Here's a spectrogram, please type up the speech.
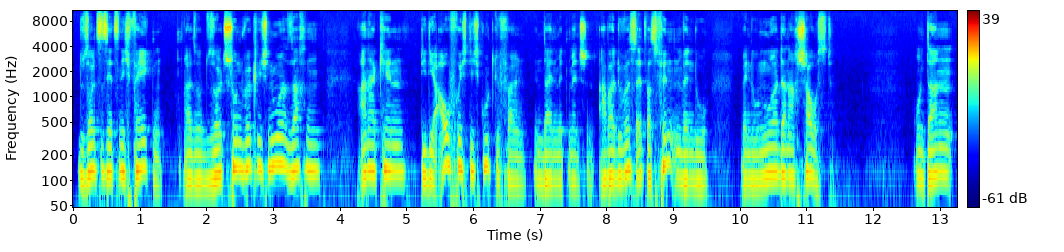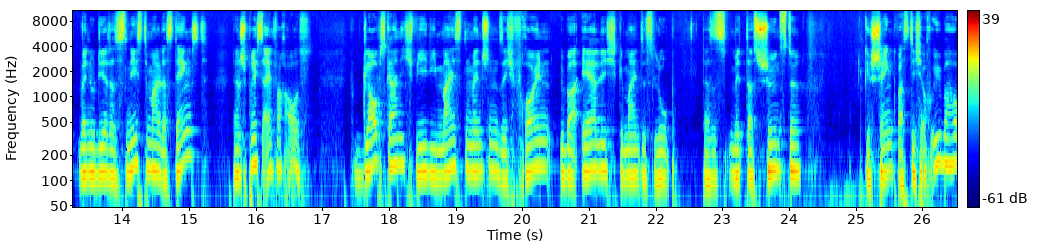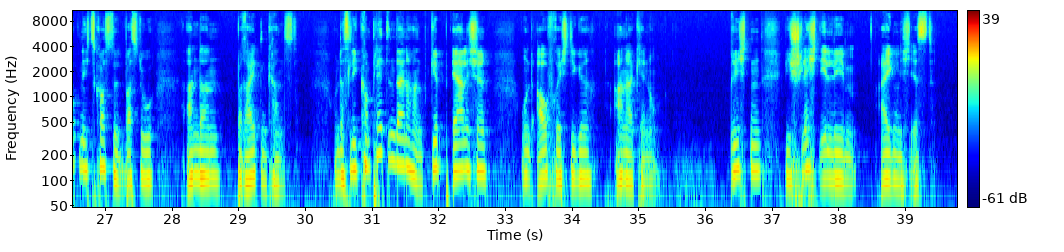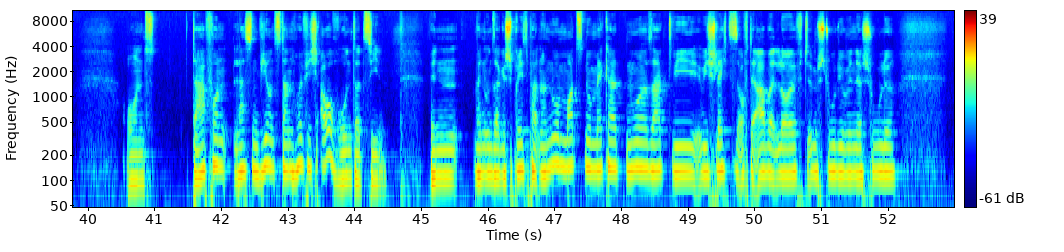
Du sollst es jetzt nicht faken. Also du sollst schon wirklich nur Sachen anerkennen, die dir aufrichtig gut gefallen in deinen Mitmenschen. Aber du wirst etwas finden, wenn du, wenn du nur danach schaust. Und dann, wenn du dir das nächste Mal das denkst, dann sprich es einfach aus. Du glaubst gar nicht, wie die meisten Menschen sich freuen über ehrlich gemeintes Lob. Das ist mit das schönste Geschenk, was dich auch überhaupt nichts kostet, was du anderen bereiten kannst. Und das liegt komplett in deiner Hand. Gib ehrliche und aufrichtige Anerkennung. Richten, wie schlecht ihr Leben eigentlich ist. Und davon lassen wir uns dann häufig auch runterziehen. Wenn wenn unser Gesprächspartner nur motzt, nur meckert, nur sagt, wie, wie schlecht es auf der Arbeit läuft, im Studium, in der Schule,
